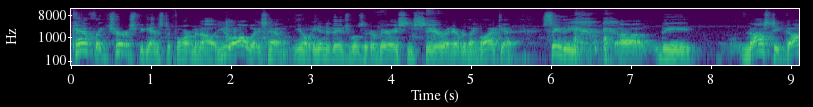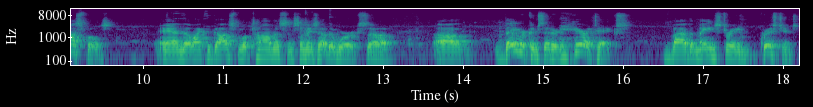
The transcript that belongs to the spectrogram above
Catholic Church begins to form and all. You always have you know individuals that are very sincere and everything like that. See the uh, the Gnostic Gospels and like the Gospel of Thomas and some of these other works. Uh, uh, they were considered heretics by the mainstream Christians.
